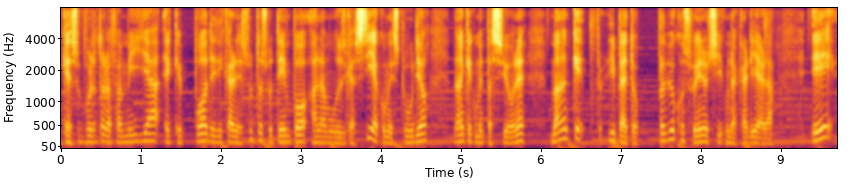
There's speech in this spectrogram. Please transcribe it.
che ha supportato la famiglia e che può dedicare tutto il suo tempo alla musica, sia come studio, ma anche come passione, ma anche, ripeto, proprio costruendoci una carriera. E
